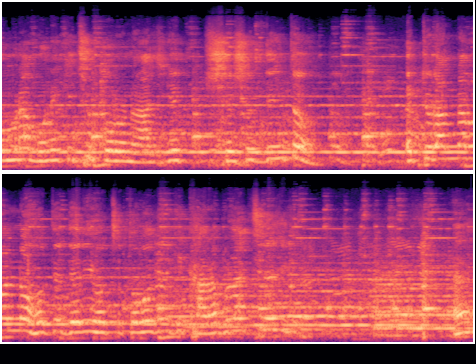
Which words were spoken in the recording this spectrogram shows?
তোমরা মনে কিছু করো না, আজকে শেষের দিন তো। একটু রান্না বান্না হতে দেরি হচ্ছে, তোমাদের কি খারাপ লাগছে? হ্যাঁ?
